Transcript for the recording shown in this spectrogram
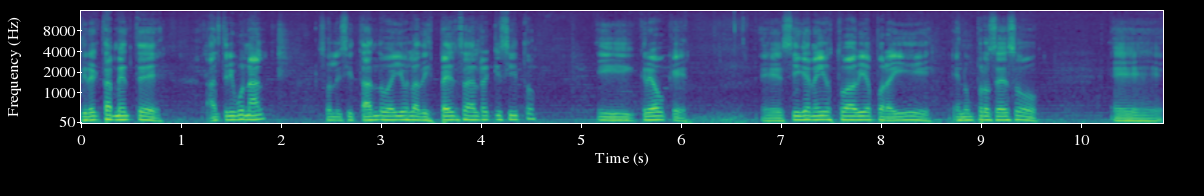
directamente al tribunal solicitando ellos la dispensa del requisito y creo que eh, siguen ellos todavía por ahí en un proceso eh,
